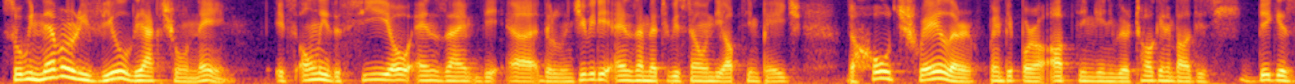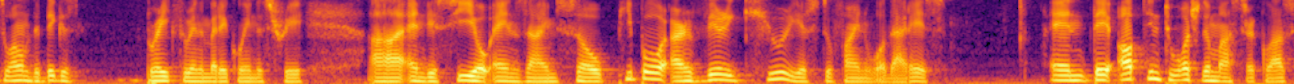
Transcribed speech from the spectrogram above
So we never reveal the actual name. It's only the CEO enzyme, the uh, the longevity enzyme that we saw on the opt-in page. The whole trailer, when people are opting in, we're talking about this biggest, one of the biggest breakthrough in the medical industry, uh, and the CEO enzyme. So people are very curious to find what that is, and they opt in to watch the masterclass.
